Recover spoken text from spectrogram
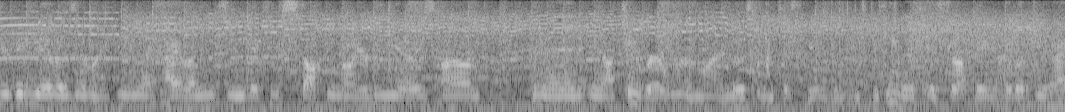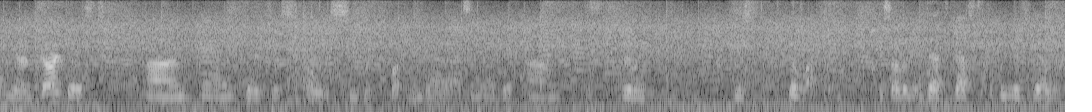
your videos and like being that guy on YouTube that keeps stalking all your videos. Um, and then in October, one of my most anticipated bands, Behemoth, is dropping I Loved You at Your Darkest. Um, and they're just always super fucking badass and epic. Um, just really, just go watch them. I saw them at Death Fest a couple years ago with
